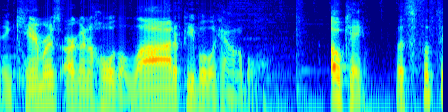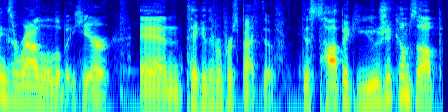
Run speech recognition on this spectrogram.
and cameras are going to hold a lot of people accountable. Okay, Let's flip things around a little bit here and take a different perspective. This topic usually comes up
